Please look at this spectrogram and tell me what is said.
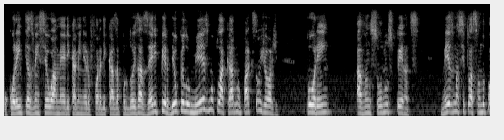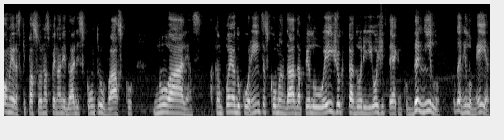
O Corinthians venceu o América Mineiro fora de casa por 2 a 0 e perdeu pelo mesmo placar no Parque São Jorge. Porém, avançou nos pênaltis. Mesma situação do Palmeiras, que passou nas penalidades contra o Vasco no Allianz. A campanha do Corinthians, comandada pelo ex-jogador e hoje técnico Danilo, o Danilo Meia,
